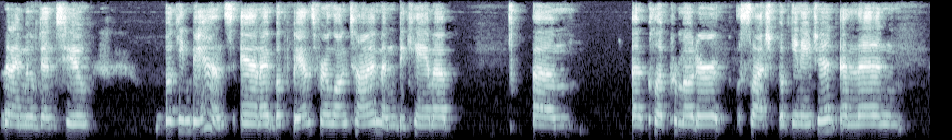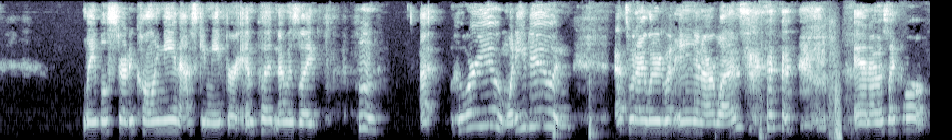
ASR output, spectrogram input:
then I moved into booking bands, and I booked bands for a long time, and became a um, a club promoter slash booking agent, and then labels started calling me and asking me for input, and I was like, hmm. I, who are you and what do you do? And that's when I learned what A and R was. and I was like, well,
